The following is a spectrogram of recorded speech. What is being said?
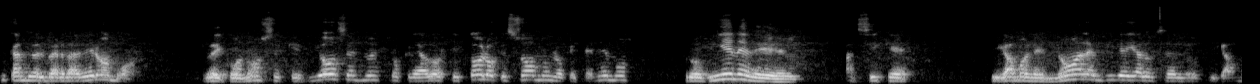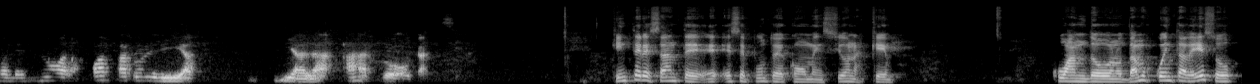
En cambio, el verdadero amor reconoce que Dios es nuestro creador, que todo lo que somos, lo que tenemos, proviene de Él. Así que digámosle no a la envidia y a los celos, digámosle no a la fanfarronería, y a la arrogancia. Qué interesante e-, ese punto de como mencionas que cuando nos damos cuenta de eso,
